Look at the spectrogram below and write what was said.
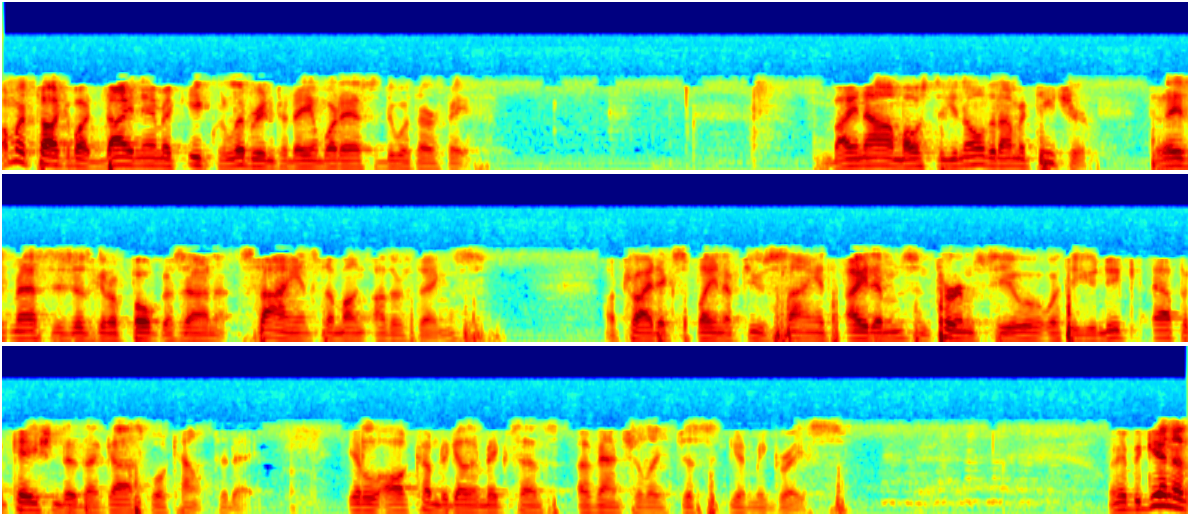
I'm going to talk about dynamic equilibrium today and what it has to do with our faith. By now, most of you know that I'm a teacher. Today's message is going to focus on science, among other things. I'll try to explain a few science items and terms to you with a unique application to the gospel account today. It'll all come together and make sense eventually. Just give me grace. We begin a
